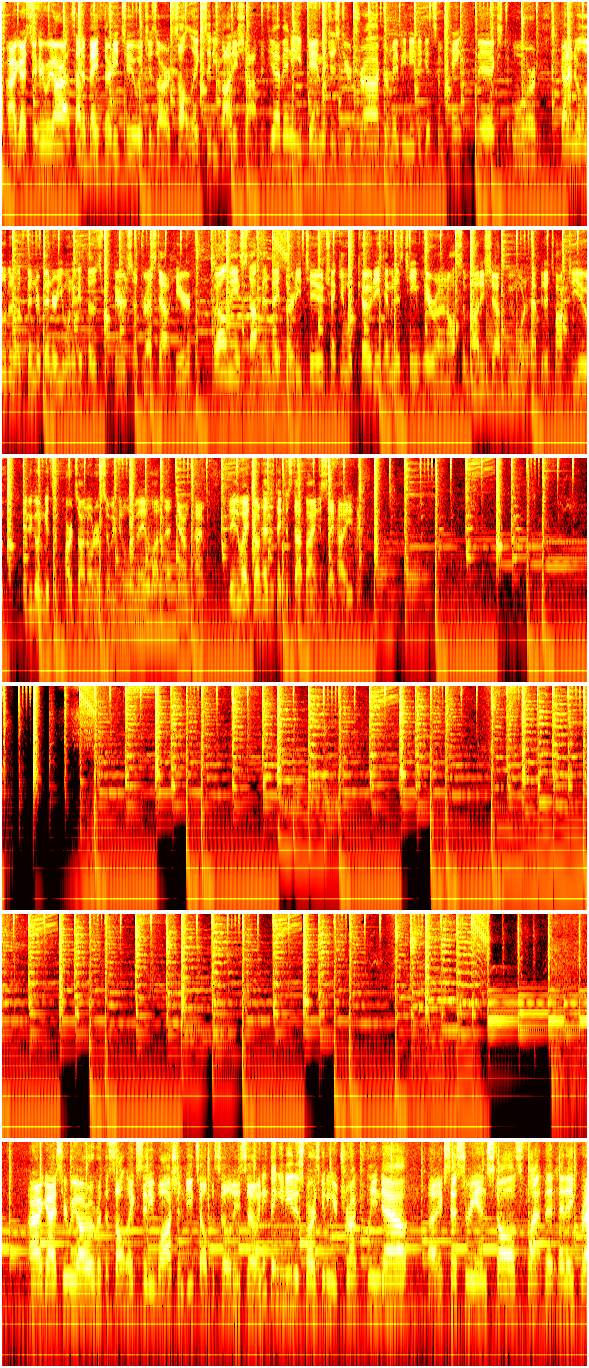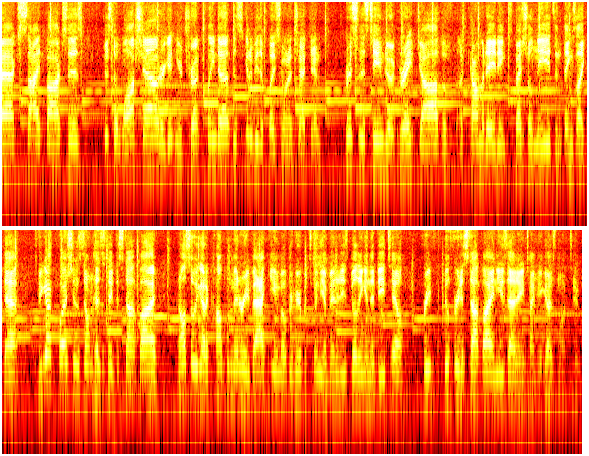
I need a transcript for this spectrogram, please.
All right, guys, so here we are outside of Bay 32, which is our Salt Lake City body shop. If you have any damages to your truck, or maybe you need to get some paint fixed, or got into a little bit of a fender bender, you want to get those repairs addressed out here, by all means, stop in Bay 32, check in with Cody. Him and his team here run an awesome body shop. We'll be more than happy to talk to you. Maybe go and get some parts on order so we can eliminate a lot of that downtime. But either way, don't hesitate to stop by and just say hi either. All right, guys, here we are over at the Salt Lake City Wash and Detail Facility. So anything you need as far as getting your truck cleaned out, uh, accessory installs, flatbed headache racks, side boxes, just a washout or getting your truck cleaned up, this is gonna be the place you wanna check in. Chris and his team do a great job of accommodating special needs and things like that. If you got questions, don't hesitate to stop by. And also we got a complimentary vacuum over here between the amenities building and the detail. Free, feel free to stop by and use that anytime you guys want to.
